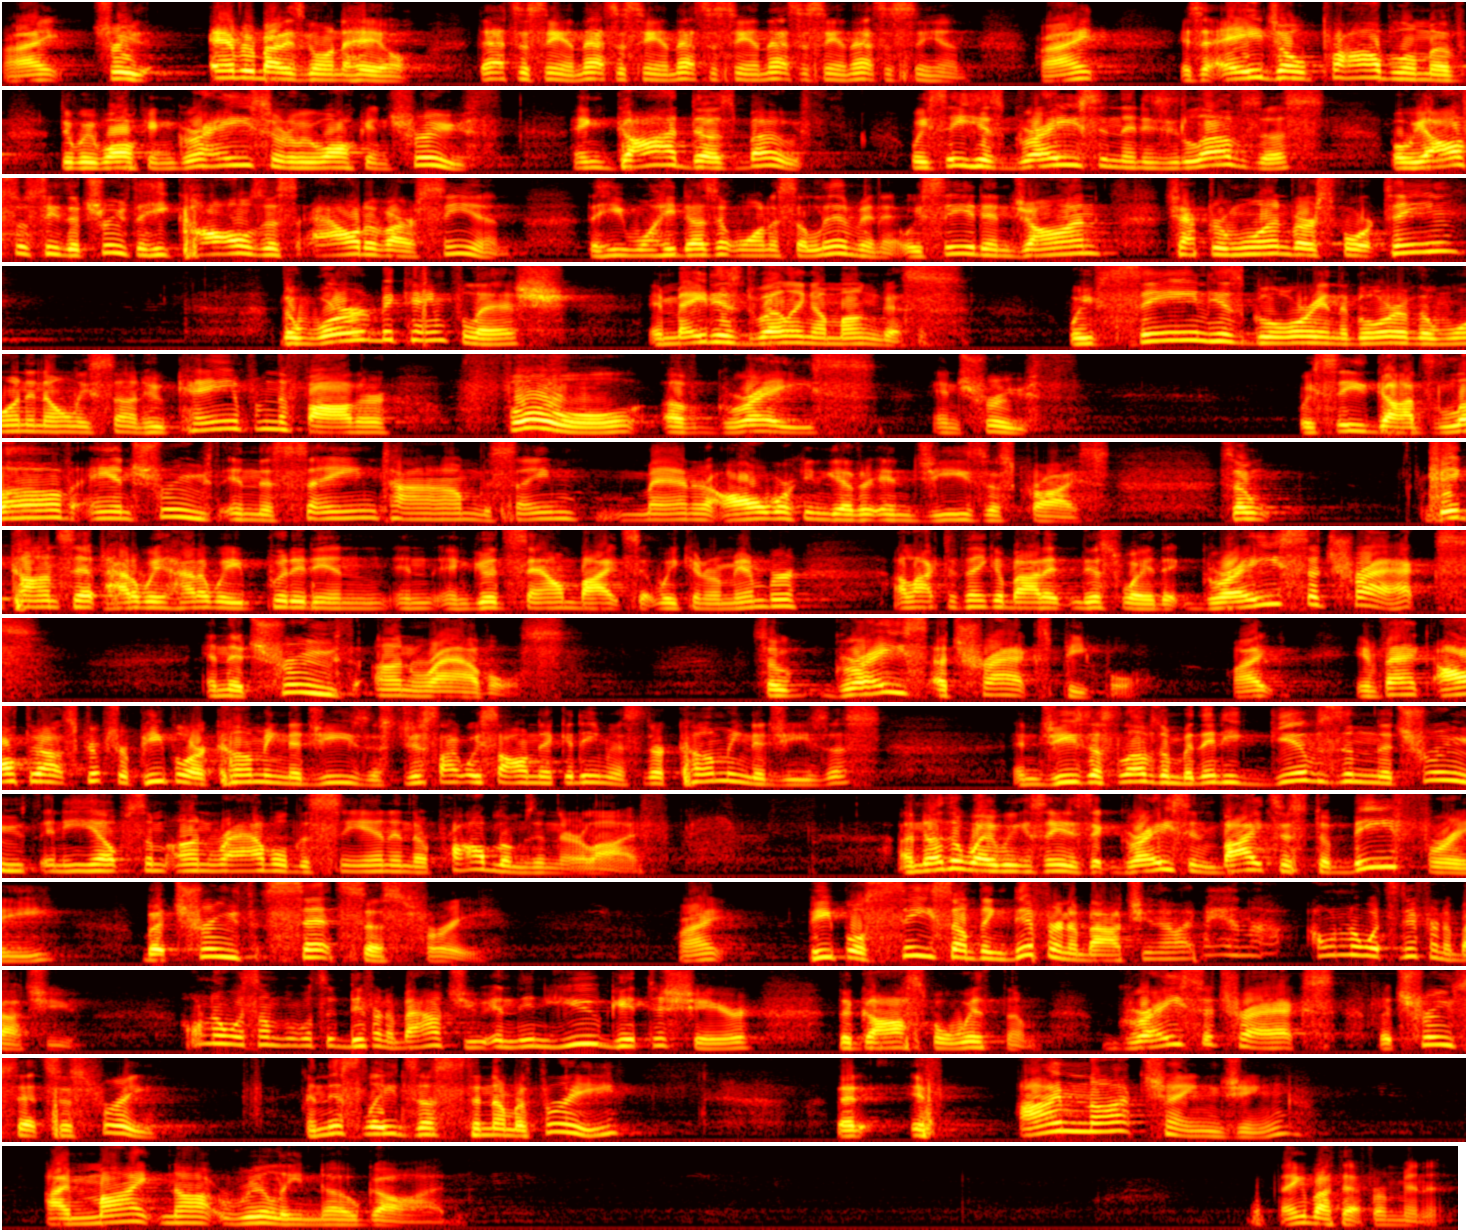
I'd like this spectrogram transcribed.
right? Truth. Everybody's going to hell. That's a sin, that's a sin, that's a sin, that's a sin, that's a sin, right? It's an age old problem of do we walk in grace or do we walk in truth? And God does both. We see his grace and that he loves us, but we also see the truth that he calls us out of our sin, that he, he doesn't want us to live in it. We see it in John chapter 1, verse 14. The Word became flesh and made his dwelling among us. We've seen his glory and the glory of the one and only Son who came from the Father, full of grace and truth. We see God's love and truth in the same time, the same manner, all working together in Jesus Christ. So, big concept. How do we how do we put it in, in, in good sound bites that we can remember? I like to think about it this way: that grace attracts, and the truth unravels. So grace attracts people, right? In fact, all throughout Scripture, people are coming to Jesus, just like we saw Nicodemus. They're coming to Jesus, and Jesus loves them, but then He gives them the truth and He helps them unravel the sin and their problems in their life. Another way we can see it is that grace invites us to be free, but truth sets us free. Right? People see something different about you, and they're like, man, I want to know what's different about you. I want to know what's, something, what's different about you. And then you get to share the gospel with them. Grace attracts, but truth sets us free. And this leads us to number three that if I'm not changing, I might not really know God. Think about that for a minute.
